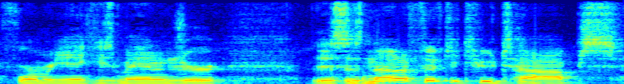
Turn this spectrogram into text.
former Yankees manager. This is not a 52 Topps,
